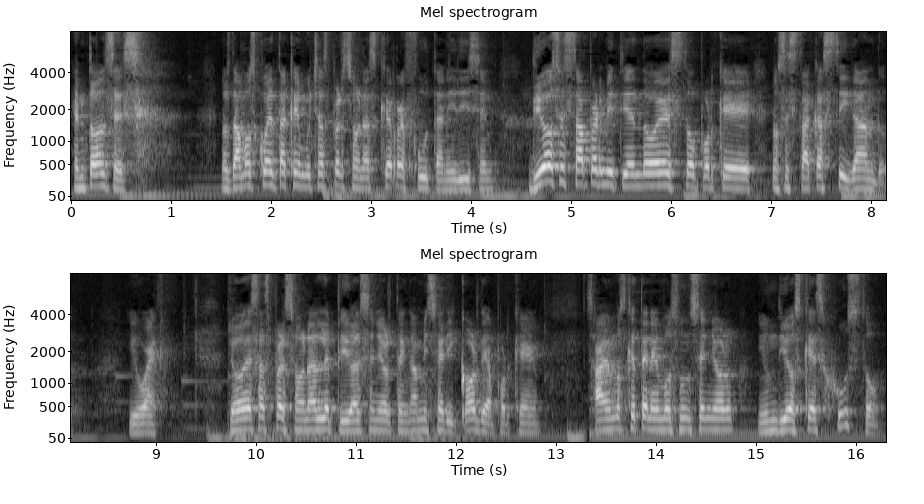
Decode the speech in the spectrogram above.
Entonces, nos damos cuenta que hay muchas personas que refutan y dicen, Dios está permitiendo esto porque nos está castigando. Y bueno, yo de esas personas le pido al Señor tenga misericordia porque sabemos que tenemos un Señor y un Dios que es justo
